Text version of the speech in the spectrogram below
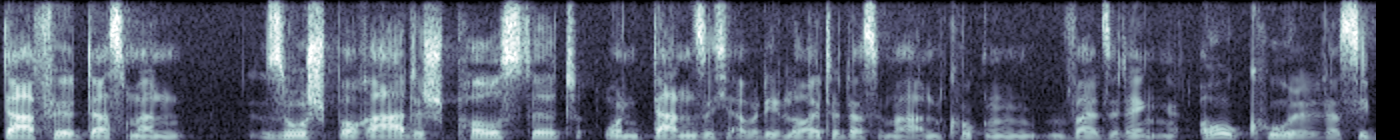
dafür, dass man so sporadisch postet und dann sich aber die Leute das immer angucken, weil sie denken, oh cool, das sieht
